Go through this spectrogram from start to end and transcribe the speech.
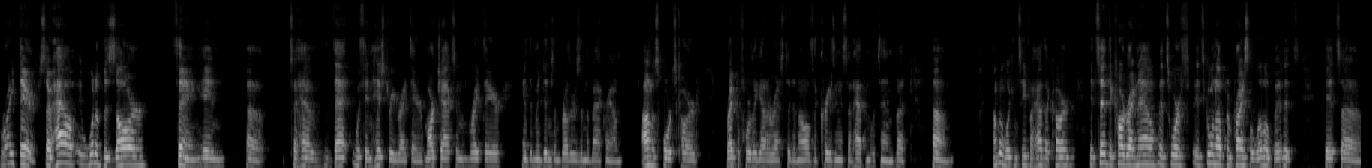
right there. So how what a bizarre thing and uh, to have that within history right there. Mark Jackson right there, and the Menendez brothers in the background on a sports card right before they got arrested and all the craziness that happened with them. But um, I'm going to look and see if I have that card. It said the card right now it's worth it's going up in price a little bit. It's it's uh,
